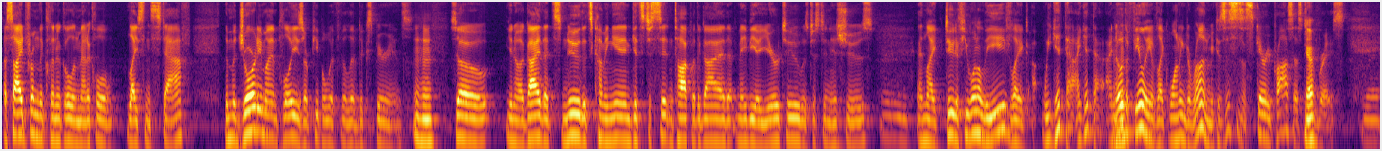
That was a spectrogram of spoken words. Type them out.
aside from the clinical and medical licensed staff, the majority of my employees are people with the lived experience. Mm-hmm. So, you know, a guy that's new that's coming in gets to sit and talk with a guy that maybe a year or two was just in his shoes. Mm. And like, dude, if you want to leave, like, we get that. I get that. I know Mhm. the feeling of like wanting to run because this is a scary process to Yeah. embrace. Right.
